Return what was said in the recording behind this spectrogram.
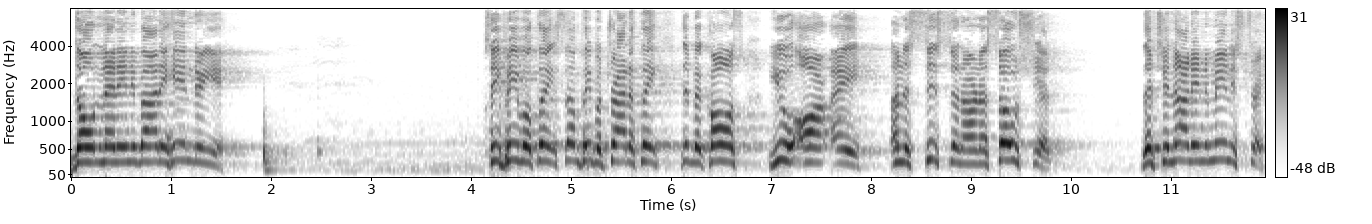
Don't let anybody hinder you. See, people think, some people try to think that because you are a, an assistant or an associate, that you're not in the ministry.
